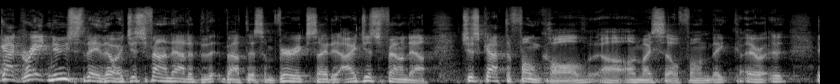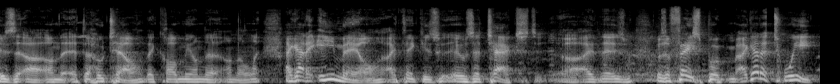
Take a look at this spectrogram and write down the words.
got great news today, though. I just found out about this. I'm very excited. I just found out. Just got the phone call uh, on my cell phone. They uh, is uh, on the at the hotel. They called me on the on the. Line. I got an email. I think is it was a text. Uh, it, was, a Facebook. I got a tweet.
